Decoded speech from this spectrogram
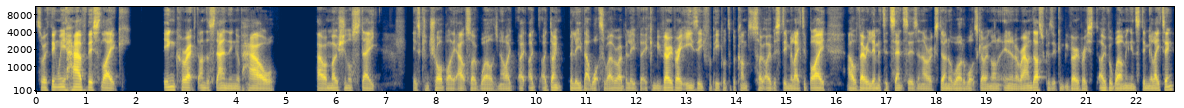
So i think we have this like incorrect understanding of how our emotional state is controlled by the outside world. You know, I, I I don't believe that whatsoever. I believe that it can be very very easy for people to become so overstimulated by our very limited senses and our external world of what's going on in and around us because it can be very very overwhelming and stimulating,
